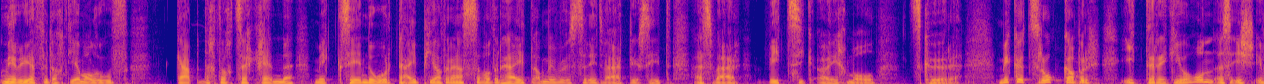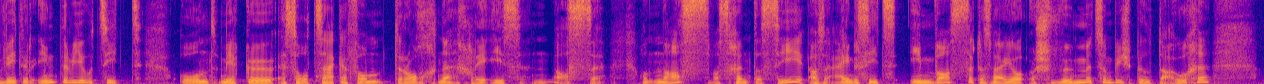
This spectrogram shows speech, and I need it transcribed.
Wir rufen doch die mal auf, gebt euch doch zu erkennen. Wir sehen nur die IP-Adresse, die ihr habt, aber wir wissen nicht, wer ihr seid. Es wäre witzig, euch mal zu hören. Wir gehen zurück aber in die Region. Es ist wieder Interviewzeit und wir gehen sozusagen vom Trocknen ins Nasse. Und nass, was könnte das sein? Also einerseits im Wasser, das wäre ja Schwimmen zum Beispiel, Tauchen.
